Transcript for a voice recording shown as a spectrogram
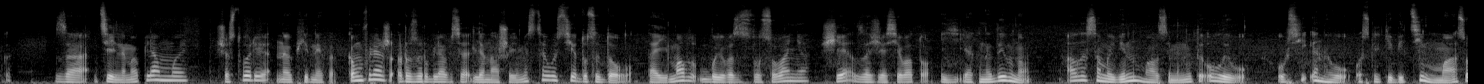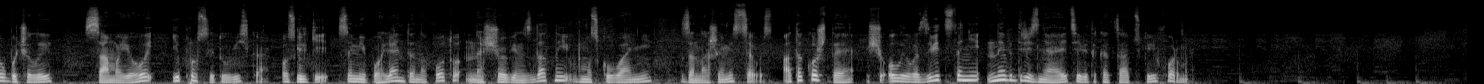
за цільними плямами, що створює необхідний ефект. Камуфляж розроблявся для нашої місцевості досить довго та й мав бойове застосування ще за часів АТО. Як не дивно, але саме він мав замінити оливу у всій НГУ, оскільки бійці масово почали саме його і просити у війська, оскільки самі погляньте на фото, на що він здатний в маскуванні за нашою місцевістю, а також те, що олива з відстані не відрізняється від кацапської форми.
